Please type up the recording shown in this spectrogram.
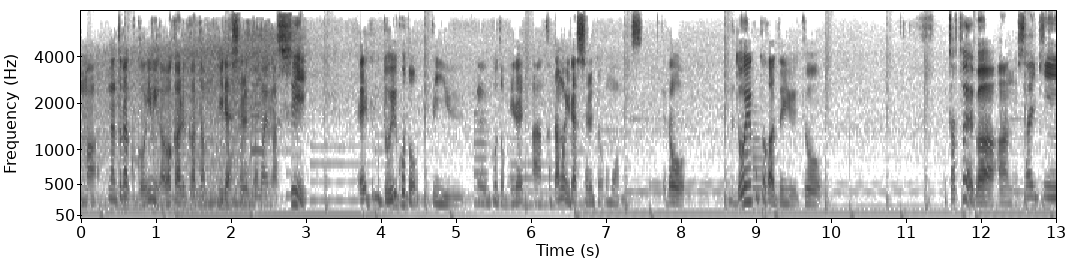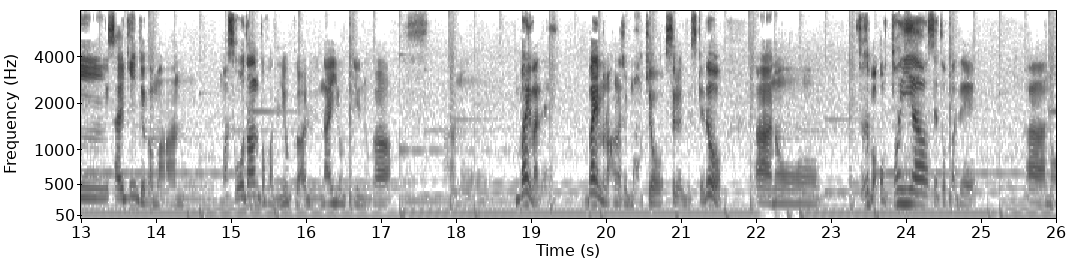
まあ、なんとなくこう意味がわかる方もいらっしゃると思いますし、え、でもどういうことっていうこともいらあ方もいらっしゃると思うんですけど、どういうことかというと、例えば、あの、最近、最近というか、まあ、あの、まあ、相談とかでよくある内容っていうのが、あの、バイマね、バイマの話も今日するんですけど、あの、例えばお問い合わせとかで、あの、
